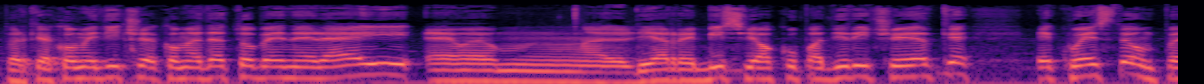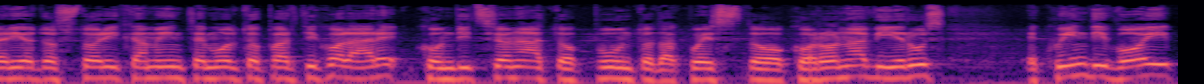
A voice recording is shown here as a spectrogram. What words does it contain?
perché come, dice, come ha detto bene lei, um, l'IRB si occupa di ricerche e questo è un periodo storicamente molto particolare, condizionato appunto da questo coronavirus e quindi voi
